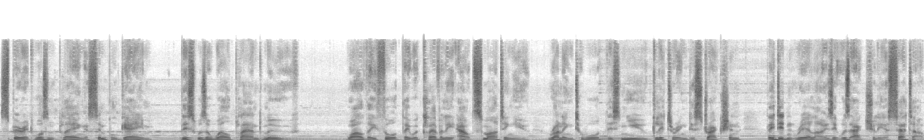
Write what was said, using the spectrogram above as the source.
Spirit wasn't playing a simple game, this was a well-planned move. While they thought they were cleverly outsmarting you, running toward this new glittering distraction, they didn't realize it was actually a setup.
